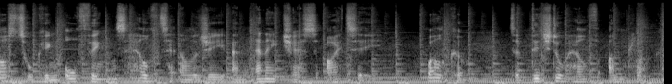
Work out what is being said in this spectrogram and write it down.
podcast talking all things health technology and NHS IT. Welcome to Digital Health Unplugged.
